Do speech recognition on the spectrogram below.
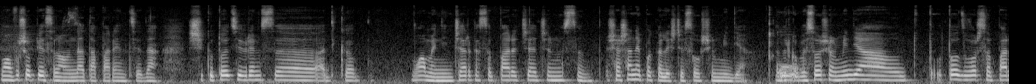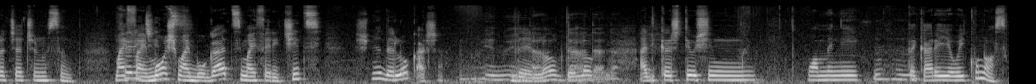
Am avut și o piesă la un moment dat, aparențe, da. Și cu toții vrem să, adică oamenii încearcă să pară ceea ce nu sunt. Și așa ne păcălește social media. Pentru că Oh. pe social media to- toți vor să pară ceea ce nu sunt. Mai Fericiți. faimoși, mai bogați, mai fericiți și nu e deloc așa. Nu e, nu e, Deloc, da, deloc. Da, da, Adică știu și în oamenii Mhm. pe care eu îi cunosc.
